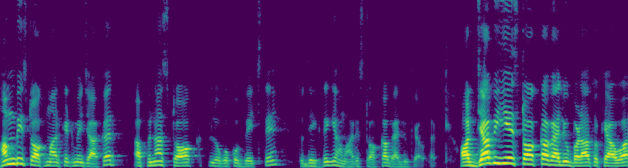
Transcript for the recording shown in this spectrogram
हम भी स्टॉक मार्केट में जाकर अपना स्टॉक लोगों को बेचते हैं तो देखते हैं कि हमारे स्टॉक का वैल्यू क्या होता है। और जब ये स्टॉक का वैल्यू बढ़ा तो क्या हुआ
